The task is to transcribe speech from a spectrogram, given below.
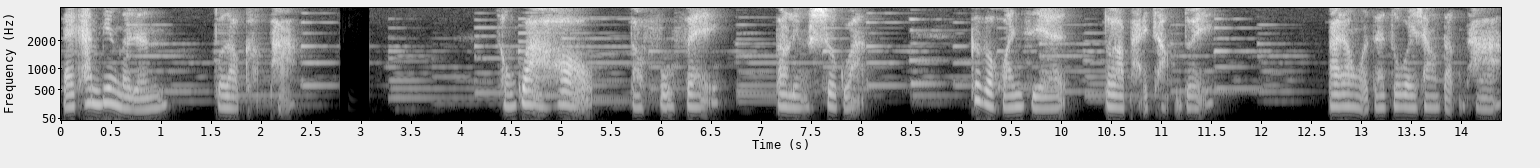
来看病的人多到可怕。从挂号到付费，到领试管。各个环节都要排长队，爸让我在座位上等他，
